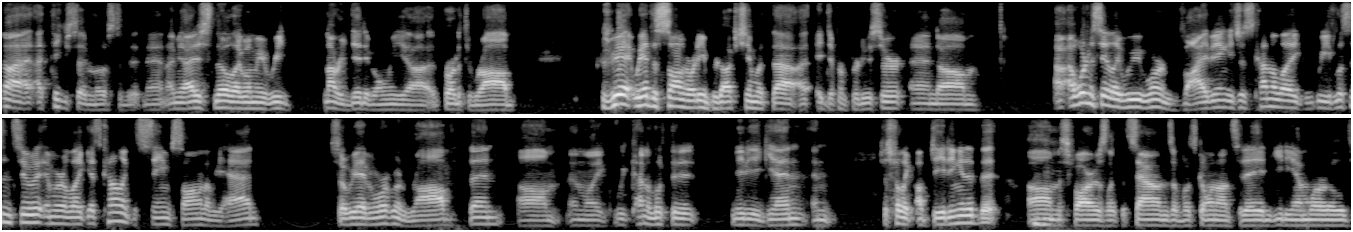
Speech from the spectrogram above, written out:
No, I, I, think you said most of it, man. I mean, I just know like when we re not redid it, but when we uh, brought it to Rob, because we had, we had the song already in production with uh, a different producer, and um, I wouldn't say like we weren't vibing. It's just kind of like we listened to it and we were like, it's kind of like the same song that we had. So we had been working with Rob then, um, and like we kind of looked at it maybe again and just felt like updating it a bit, um, mm-hmm. as far as like the sounds of what's going on today in EDM world,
